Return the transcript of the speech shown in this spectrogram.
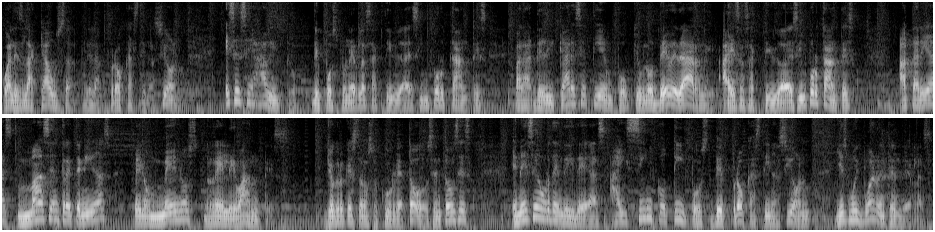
cuál es la causa de la procrastinación. Es ese hábito de posponer las actividades importantes para dedicar ese tiempo que uno debe darle a esas actividades importantes a tareas más entretenidas pero menos relevantes. Yo creo que esto nos ocurre a todos. Entonces, en ese orden de ideas hay cinco tipos de procrastinación y es muy bueno entenderlas.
